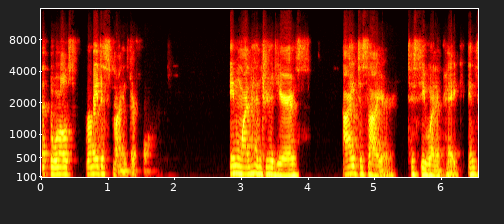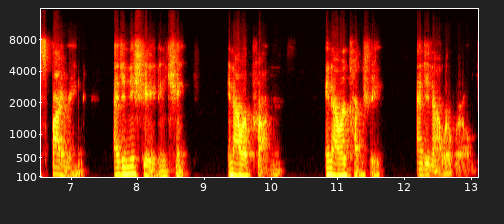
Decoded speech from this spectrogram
that the world's brightest minds are formed. In 100 years, I desire to see Winnipeg inspiring and initiating change in our province, in our country, and in our world.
